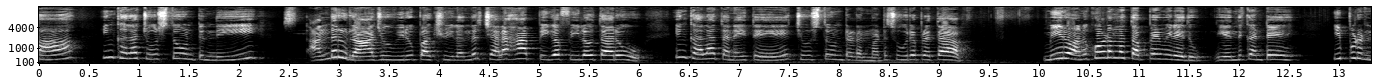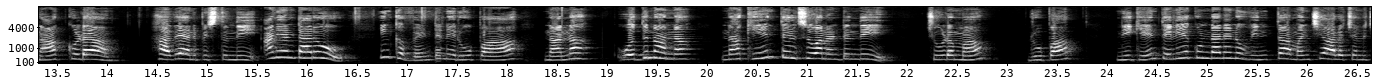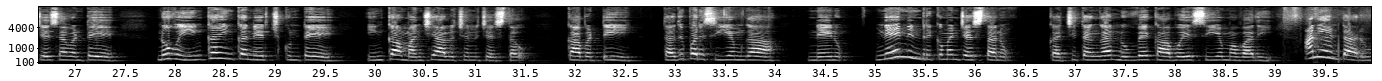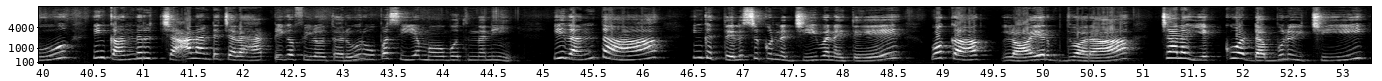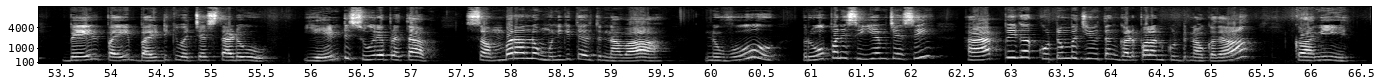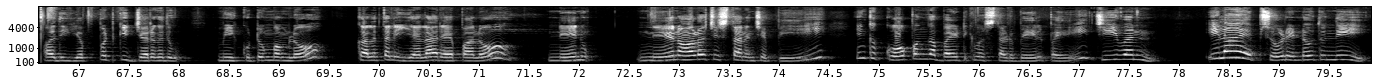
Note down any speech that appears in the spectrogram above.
ఇంకలా చూస్తూ ఉంటుంది. అందరూ రాజు విరూపాక్షి వీళ్ళందరూ చాలా హ్యాపీగా ఫీల్ అవుతారు. ఇంకలా తనైతే చూస్తూ ఉంటాడనమాట సూర్యప్రతాప్. మీరు అనుకోవడంలో తప్పేమీ లేదు. ఎందుకంటే ఇప్పుడు నాకు కూడా అదే అనిపిస్తుంది అని అంటారు. ఇంకా వెంటనే రూప నాన్న వద్దు నాన్న నాకేం తెలుసు అని అంటుంది. చూడమ్మా రూపా నీకేం తెలియకుండానే నువ్వు ఇంత మంచి ఆలోచనలు చేశావంటే నువ్వు ఇంకా ఇంకా నేర్చుకుంటే ఇంకా మంచి ఆలోచనలు చేస్తావు. కాబట్టి తదుపరి సీఎంగా నేను నేను నిన్ను రికమెండ్ చేస్తాను. ఖచ్చితంగా నువ్వే కాబోయే సీఎం అవ్వాలి అని అంటారు. ఇంక అందరూ చాలా అంటే చాలా హ్యాపీగా ఫీల్ అవుతారు. రూప సీఎం అవ్వబోతుందని. ఇదంతా ఇంకా తెలుసుకున్న జీవన్ అయితే ఒక లాయర్ ద్వారా చాలా ఎక్కువ డబ్బులు ఇచ్చి బెయిల్పై బయటికి వచ్చేస్తాడు. ఏంటి సూర్యప్రతాప్? సంబరాల్లో మునిగి తేలుతున్నావా? నువ్వు రూపని సీఎం చేసి హ్యాపీగా కుటుంబ జీవితం గడపాలనుకుంటున్నావు కదా? కానీ అది ఎప్పటికీ జరగదు. మీ కుటుంబంలో కలతలు ఎలా రేపాలో నేను నేను ఆలోచిస్తానని చెప్పి ఇంకా కోపంగా బయటికి వస్తాడు బెయిల్పై జీవన్. ఇలా ఎపిసోడ్ ఎండ్ అవుతుంది.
